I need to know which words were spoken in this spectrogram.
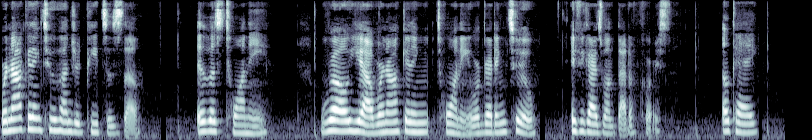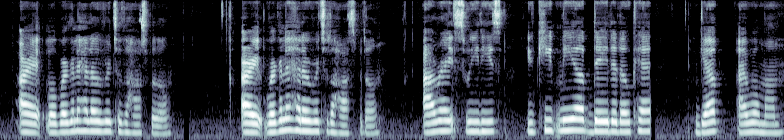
We're not getting 200 pizzas though. It was 20. Well, yeah, we're not getting 20. We're getting two. If you guys want that, of course. Okay. Alright, well, we're gonna head over to the hospital. Alright, we're gonna head over to the hospital. Alright, sweeties. You keep me updated, okay? Yep, I will, Mom.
